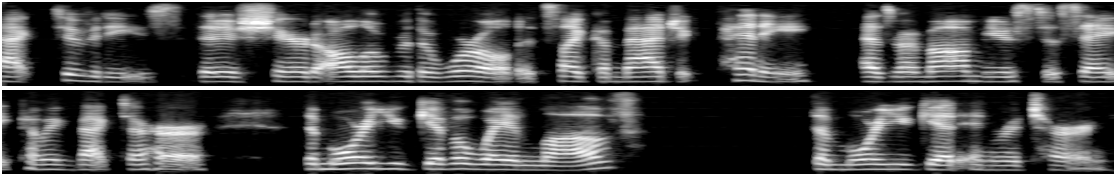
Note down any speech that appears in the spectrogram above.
activities that is shared all over the world. It's like a magic penny, as my mom used to say, coming back to her. The more you give away love, the more you get in return.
